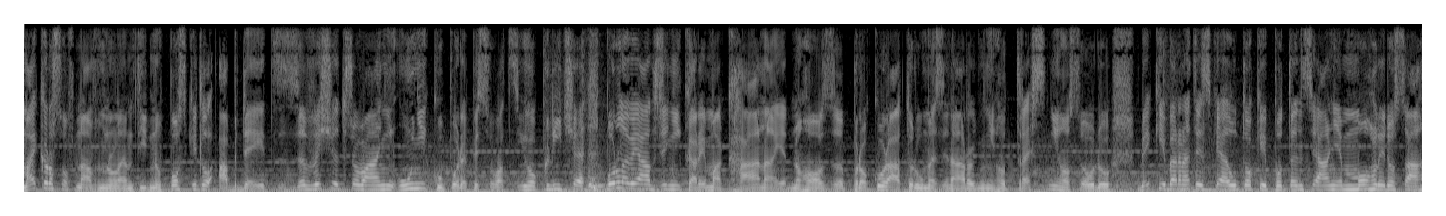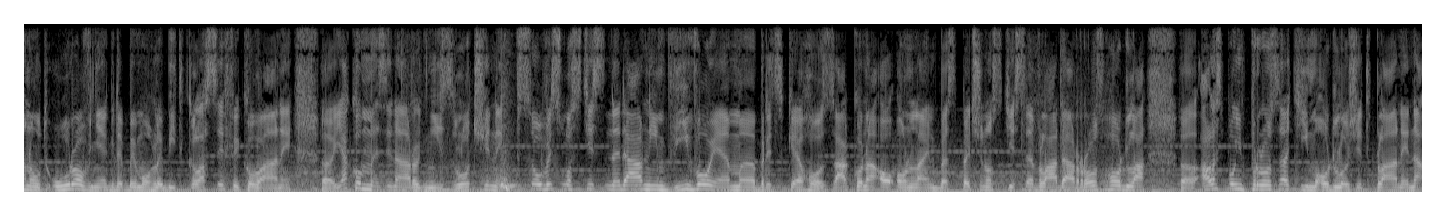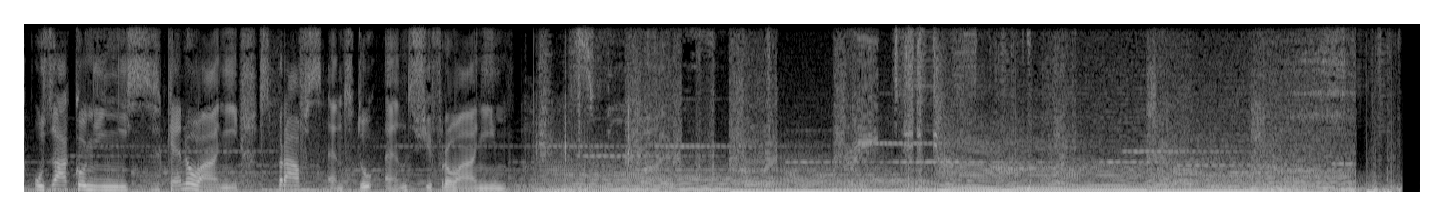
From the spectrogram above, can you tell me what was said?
Microsoft nám v minulém týdnu poskytl update z vyšetřování úniku podepisovacího klíče podle vyjádření Karima Khána, jednoho z prokurátorů Mezinárodního trestního soudu, by kybernetické útoky potenciálně mohly dosáhnout úrovně, kde by mohly být klasifikovány eh, jako mezinárodní zločiny. V souvislosti s nedávným vývojem britského zákona o online bezpečnosti se vláda rozhodla eh, alespoň prozatím odložit plány na uzákonění skenování zpráv s end-to-end šifrováním.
